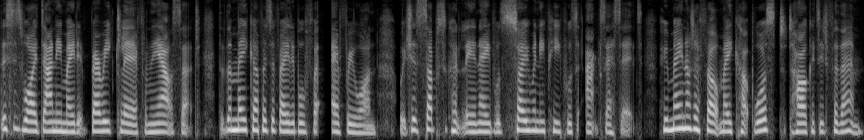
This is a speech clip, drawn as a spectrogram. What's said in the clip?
This is why Danny made it very clear from the outset that the makeup is available for everyone, which has subsequently enabled so many people to access it who may not have felt makeup was targeted for them.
